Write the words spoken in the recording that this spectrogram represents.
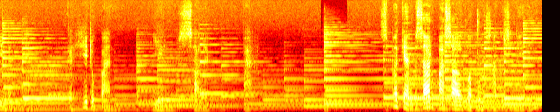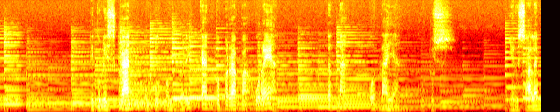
indahnya kehidupan Yerusalem baru. Sebagian besar pasal 21 sendiri dituliskan untuk memberikan beberapa uraian tentang kota yang kudus. Yerusalem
